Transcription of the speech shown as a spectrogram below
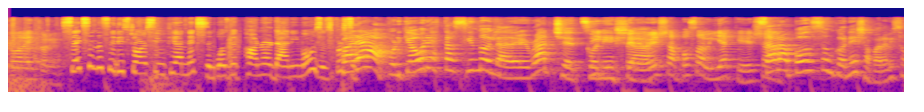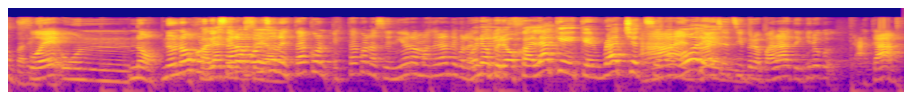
Toda la historia. Sex and the City star Cynthia Nixon was with partner Danny Moses for Pará, porque ahora está haciendo la de Ratchet con Sí, ella. Pero ella, vos sabías que ella Sarah Paulson con ella, para mí son pareja. fue un. No, no, no, porque Ojalá Sarah Paulson sea. está con, está con la señora más grande, con la Bueno, actriz. pero ojalá que, que Ratchet se Ah, en enamoren. Ratchet sí, pero pará, te quiero. Co- Acá,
